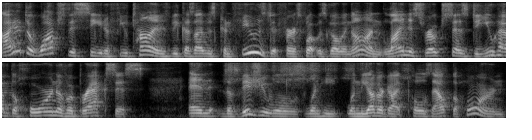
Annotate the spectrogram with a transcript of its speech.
I had to watch this scene a few times because I was confused at first what was going on. Linus Roach says, "Do you have the horn of Abraxas?" And the visuals when he when the other guy pulls out the horn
